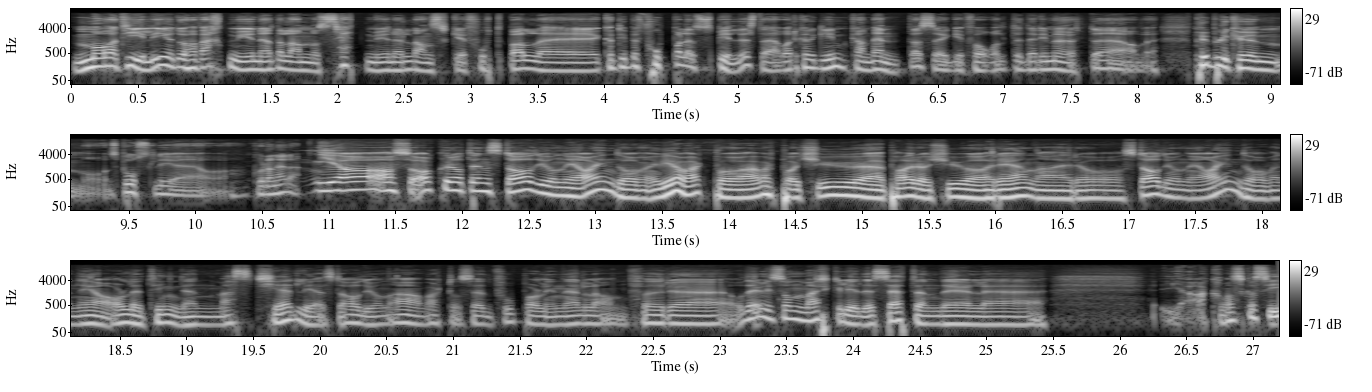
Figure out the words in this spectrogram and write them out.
morgen tidlig. Du har vært mye i Nederland og sett mye nederlandsk fotball. Eh, Hva type fotball er det som spilles der, og hva Glimt kan vente seg i forhold til det de møter av publikum og sportslige, og hvordan er det? Ja, altså akkurat den stadion i Eindhoven Vi har vært på, jeg har vært på 20 par og 20 arenaer, og stadion i Eindhoven er av alle ting den mest kjedelige stadion jeg har vært og sett fotball i Nederland. For, eh, og det er litt sånn merkelig, det sitter en del eh, ja, hva man skal si,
